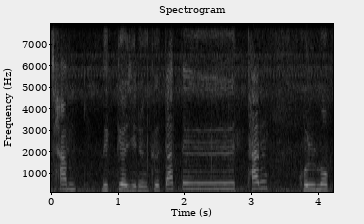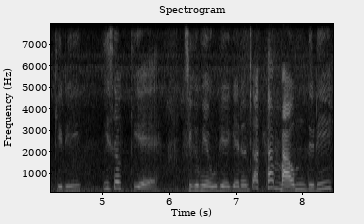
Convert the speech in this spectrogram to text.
참 느껴지는 그 따뜻한 골목길이 있었기에 지금의 우리에게는 따뜻한 마음들이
